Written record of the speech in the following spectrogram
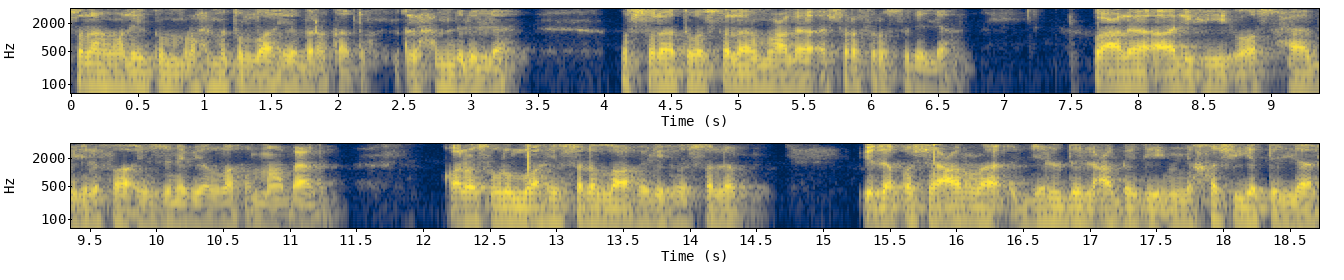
السلام عليكم ورحمة الله وبركاته. الحمد لله. والصلاة والسلام على أشرف رسول الله. وعلى آله وأصحابه الفائز نبي الله أما بعد. قال رسول الله صلى الله عليه وسلم إذا قشعر جلد العبد من خشية الله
